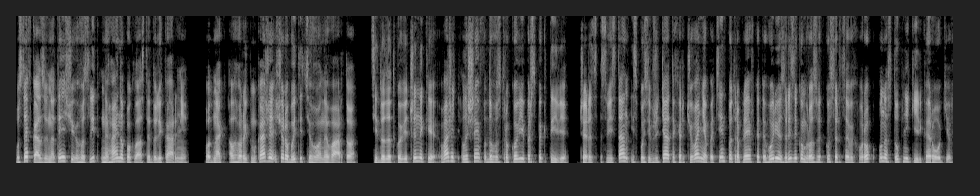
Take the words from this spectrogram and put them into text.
Усе вказує на те, що його слід негайно покласти до лікарні. Однак алгоритм каже, що робити цього не варто. Ці додаткові чинники важать лише в довгостроковій перспективі. Через свій стан і спосіб життя та харчування пацієнт потрапляє в категорію з ризиком розвитку серцевих хвороб у наступні кілька років.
